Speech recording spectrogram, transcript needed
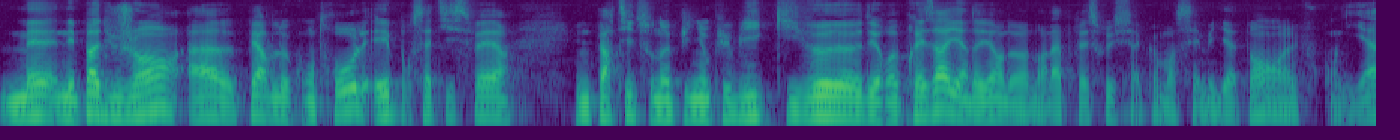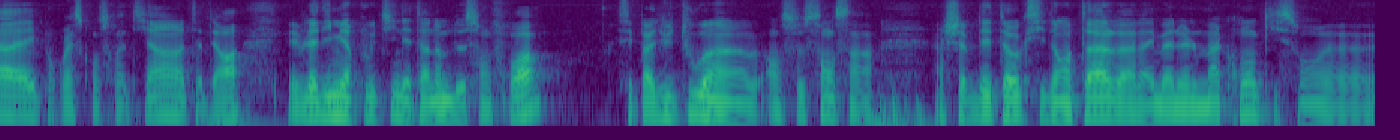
n'est pas du genre à perdre le contrôle et pour satisfaire une partie de son opinion publique qui veut des représailles. Hein, d'ailleurs, dans, la presse russe, ça a commencé immédiatement. Il faut qu'on y aille. Pourquoi est-ce qu'on se retient, etc. Mais Vladimir Poutine est un homme de sang-froid. C'est pas du tout, en ce sens, un, chef d'État occidental à Emmanuel Macron qui sont euh,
